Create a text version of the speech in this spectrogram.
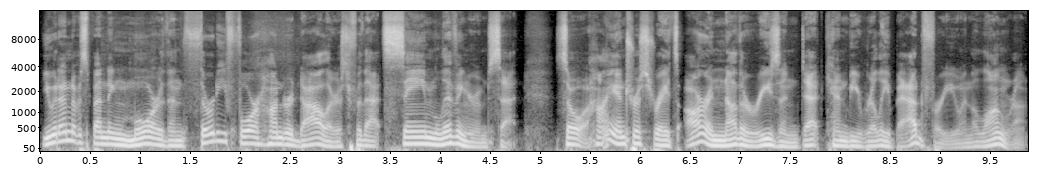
you would end up spending more than $3,400 for that same living room set. So, high interest rates are another reason debt can be really bad for you in the long run.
